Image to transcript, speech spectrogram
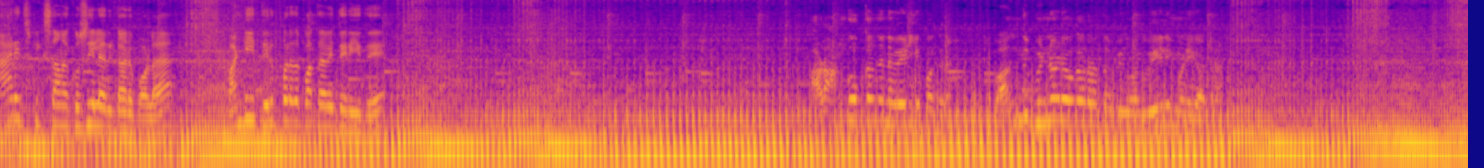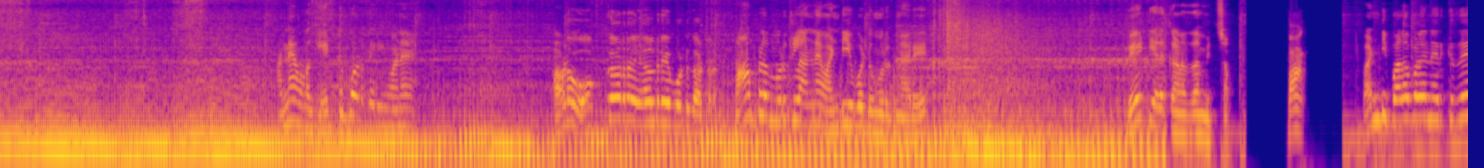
மேரேஜ் ஃபிக்ஸ் ஆன குஷியில இருக்காரு போல. வண்டி திருப்புறத பார்த்தாவே தெரியுது. அட அங்க உட்காந்து என்ன வேடிக்கை பாக்குறேன் வந்து பின்னாடி உட்கார தம்பி உனக்கு வீலிங் பண்ணி காட்டுறேன். உனக்கு எட்டு போட தெரியுமாண்ணே? அட உட்கார ஏழ்றைய போட்டு காட்டுறேன். மாப்பிள்ளை முறுக்குல அண்ணன் வண்டியை போட்டு முறுக்குனாரு. வேட்டி இலக்கானது தான் மிச்சம் வண்டி பளபளன்னு இருக்குது.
